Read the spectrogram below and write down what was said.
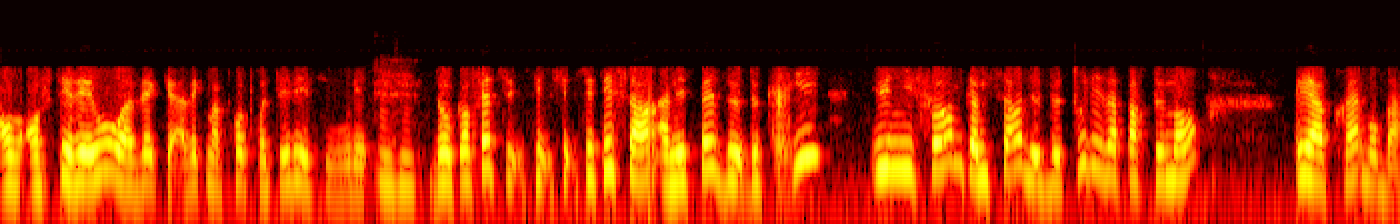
en, stéréo avec avec ma propre télé, si vous voulez. Mhm. Donc en fait, c'était ça, un espèce de, de, cri uniforme comme ça de, de, tous les appartements. Et après, bon bah,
